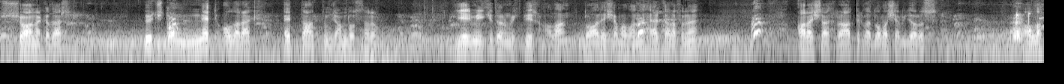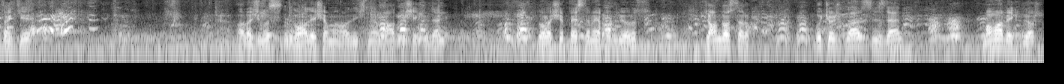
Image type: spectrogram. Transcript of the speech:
şu ana kadar 3 ton net olarak et dağıttım can dostlarım. 22 dönümlük bir alan, doğal yaşam alanı her tarafını araçla rahatlıkla dolaşabiliyoruz. Allah'tan ki aracımız doğal yaşam alanı içinde rahat bir şekilde dolaşıp besleme yapabiliyoruz. Can dostlarım, bu çocuklar sizden mama bekliyor.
